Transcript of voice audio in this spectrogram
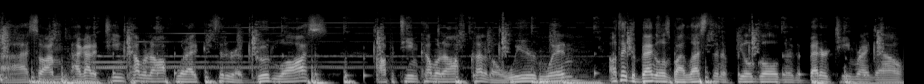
Uh, so I'm I got a team coming off what I consider a good loss, off a team coming off kind of a weird win. I'll take the Bengals by less than a field goal. They're the better team right now,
